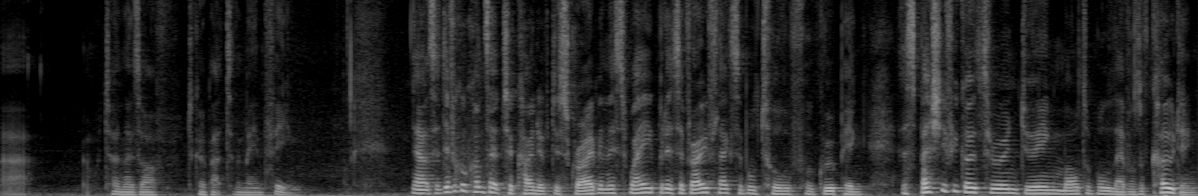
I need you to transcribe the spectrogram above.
Uh, we'll turn those off to go back to the main theme. Now, it's a difficult concept to kind of describe in this way, but it's a very flexible tool for grouping, especially if you go through and doing multiple levels of coding.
